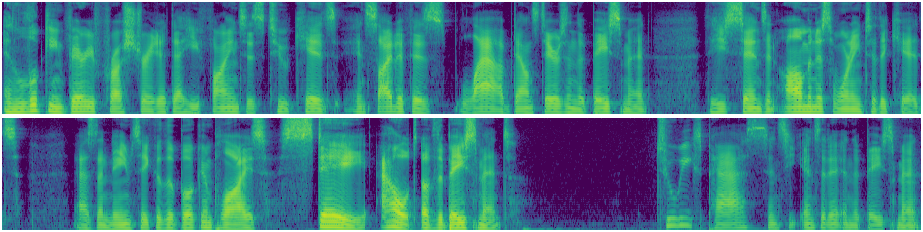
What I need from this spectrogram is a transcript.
and looking very frustrated that he finds his two kids inside of his lab downstairs in the basement. He sends an ominous warning to the kids. As the namesake of the book implies, stay out of the basement. Two weeks pass since the incident in the basement,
